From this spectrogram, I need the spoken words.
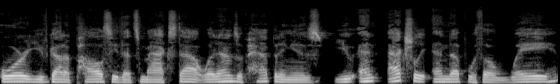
or you've got a policy that's maxed out, what ends up happening is you en- actually end up with a way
